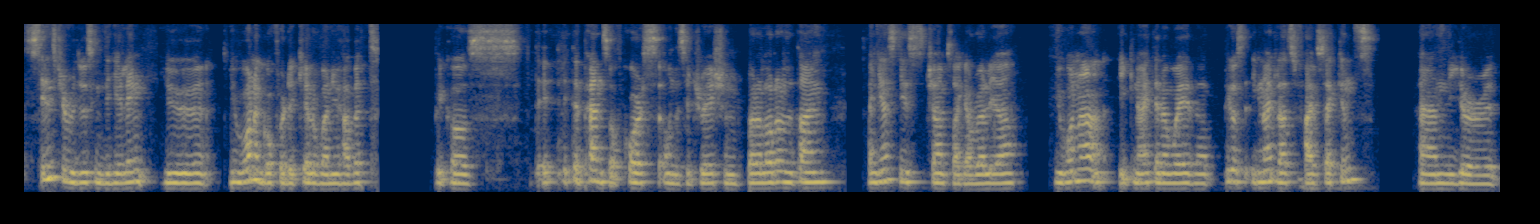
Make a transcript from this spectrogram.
since you're reducing the healing, you you want to go for the kill when you have it, because it, it depends, of course, on the situation. But a lot of the time, against these champs like Irelia, you want to ignite in a way that because ignite lasts five seconds, and you're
